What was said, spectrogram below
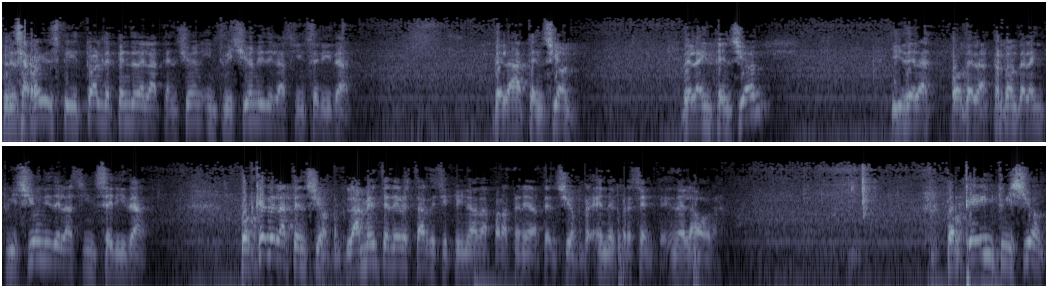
El desarrollo espiritual depende de la atención, intuición y de la sinceridad. De la atención, de la intención y de la, o de la, perdón, de la intuición y de la sinceridad. ¿Por qué de la atención? La mente debe estar disciplinada para tener atención en el presente, en el ahora. ¿Por qué intuición?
